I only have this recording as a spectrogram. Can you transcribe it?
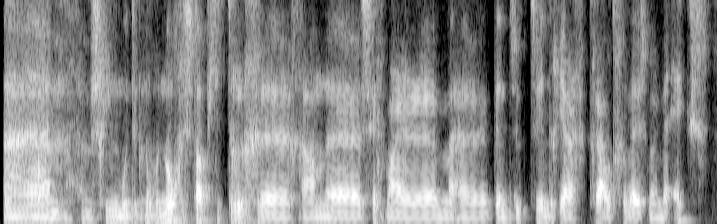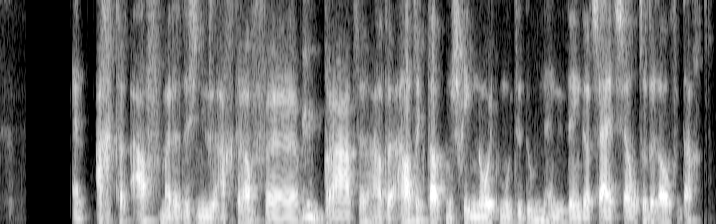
Ehm, misschien moet ik nog, nog een stapje terug eh, gaan. eh, zeg maar, ik ben natuurlijk twintig jaar getrouwd geweest met mijn ex. En achteraf, maar dat is nu achteraf eh, praten, had, had ik dat misschien nooit moeten doen. En ik denk dat zij hetzelfde erover dacht.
